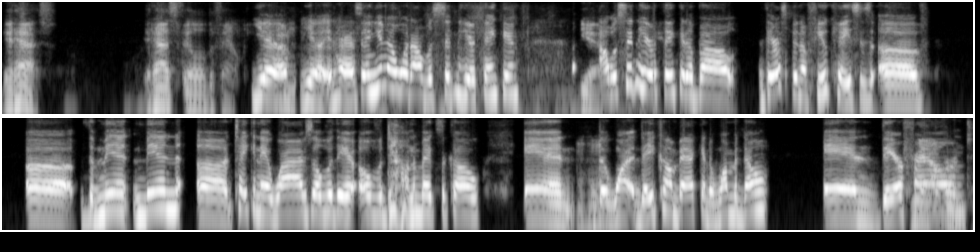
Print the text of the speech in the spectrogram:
It has. It has failed the family. Yeah, yeah, it has. And you know what? I was sitting here thinking. Yeah. I was sitting here thinking about. There's been a few cases of uh the men men uh taking their wives over there over down to Mexico and Mhm. the one they come back and the woman don't and they're Yeah, I've heard found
